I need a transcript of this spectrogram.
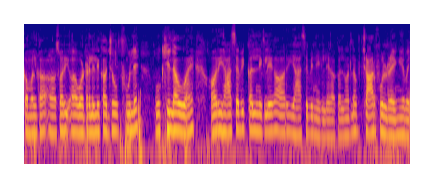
कमल का सॉरी वाटर लिली का जो फूल है, वो खिला हुआ है। और यहाँ से अभी कल निकलेगा और यहाँ से भी निकलेगा कल। मतलब चार फूल रहेंगे भाई।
